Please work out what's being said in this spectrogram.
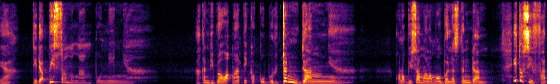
Ya, tidak bisa mengampuninya. Akan dibawa mati ke kubur dendamnya. Kalau bisa malah mau balas dendam. Itu sifat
